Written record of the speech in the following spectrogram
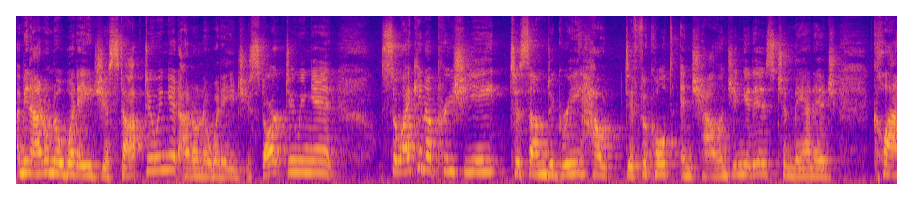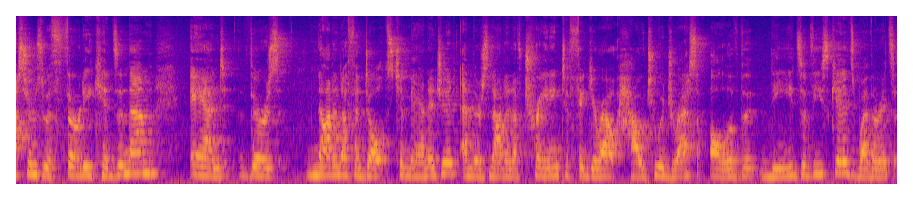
I mean, I don't know what age you stop doing it. I don't know what age you start doing it. So I can appreciate to some degree how difficult and challenging it is to manage classrooms with 30 kids in them and there's not enough adults to manage it and there's not enough training to figure out how to address all of the needs of these kids whether it's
